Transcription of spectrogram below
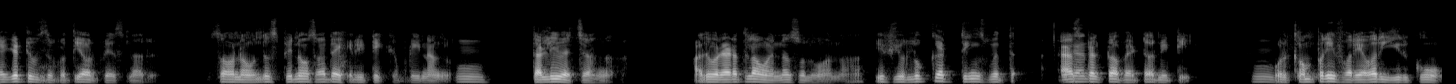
நெகட்டிவ்ஸை பற்றி அவர் பேசினார் ஸோ அவனை வந்து ஸ்பினோசா த ஹெரிட்டிக் அப்படின்னாங்க. தள்ளி வச்சாங்க. அது ஒரு இடத்துல அவன் என்ன சொல்லுவான்னா if you look at things with aspect of eternity. ஒரு கம்பெனி ஃபார் எவர் இருக்கும்.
